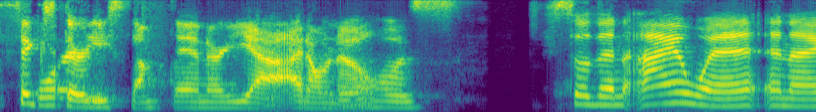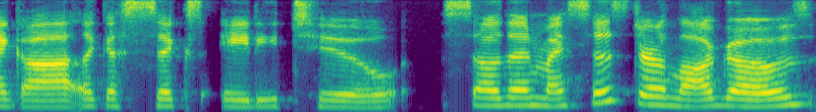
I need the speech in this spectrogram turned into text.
Six thirty something, or yeah, I don't know. It was So then I went and I got like a 682. So then my sister in law goes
